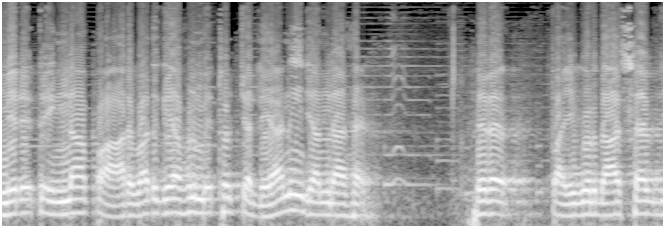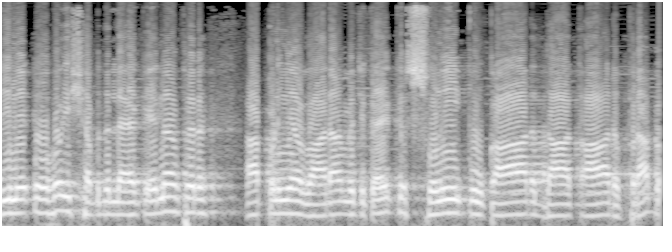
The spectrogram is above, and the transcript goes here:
ਮੇਰੇ ਤੇ ਇੰਨਾ ਭਾਰ ਵੱਧ ਗਿਆ, ਹੁਣ ਮੇਥੋਂ ਝੱਲਿਆ ਨਹੀਂ ਜਾਂਦਾ ਹੈ। ਫਿਰ ਭਾਈ ਗੁਰਦਾਸ ਸਾਹਿਬ ਜੀ ਨੇ ਉਹੋ ਹੀ ਸ਼ਬਦ ਲੈ ਕੇ ਨਾ ਫਿਰ ਆਪਣੀਆਂ ਵਾਰਾਂ ਵਿੱਚ ਕਹੇ ਕਿ ਸੁਣੀ ਪੁਕਾਰ ਦਾਤਾਰ ਪ੍ਰਭ,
